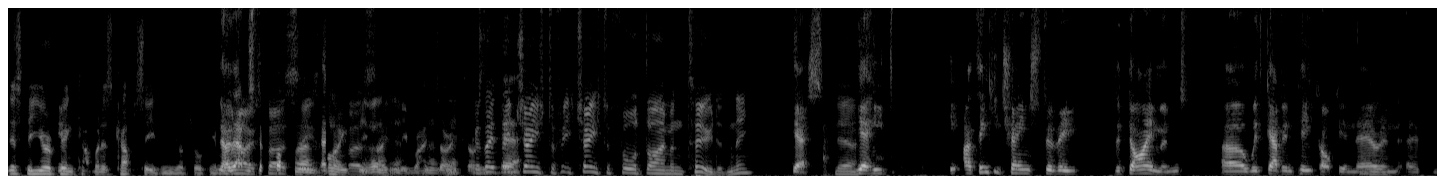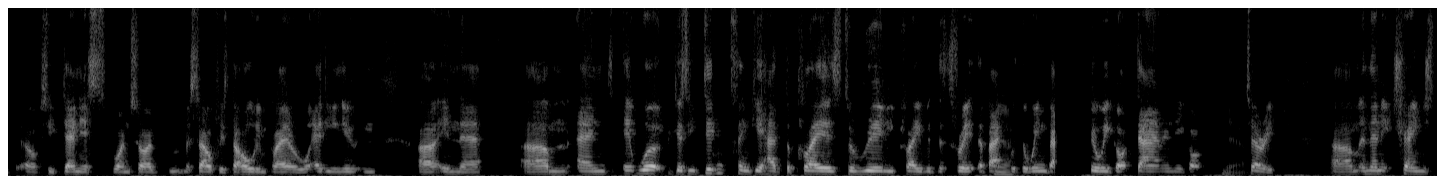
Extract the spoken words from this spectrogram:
just the European Cup Winners' Cup season you're talking about. No, that was the first season. Following first season. Right, sorry, because they, they yeah. changed to he changed to four diamond two, didn't he? Yes. Yeah. Yeah. He, he I think he changed to the the diamond uh, with Gavin Peacock in there, mm. and, and, obviously Dennis one side, myself is the holding player, or Eddie Newton uh, in there. Um, and it worked because he didn't think he had the players to really play with the three at the back yeah. with the wing back. Still, he got Dan and he got yeah. Terry, um, and then it changed.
